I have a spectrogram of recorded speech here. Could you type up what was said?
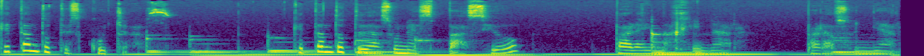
¿Qué tanto te escuchas? ¿Qué tanto te das un espacio para imaginar, para soñar?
